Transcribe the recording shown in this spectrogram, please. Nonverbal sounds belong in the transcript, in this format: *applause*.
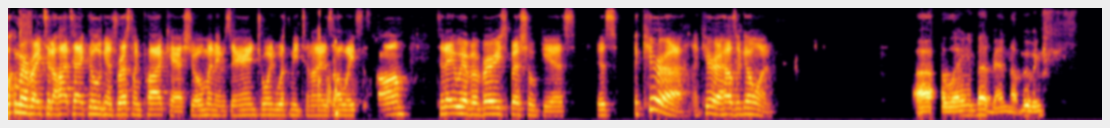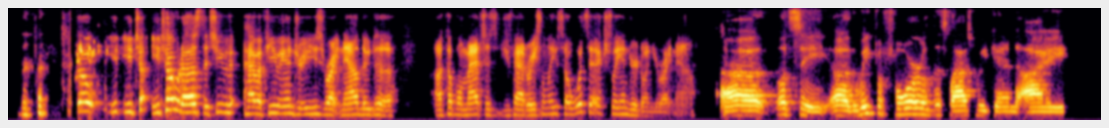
Welcome everybody to the Hot Tag Hooligans Wrestling Podcast Show. My name is Aaron. Joined with me tonight, as always, is Tom. Today we have a very special guest. It's Akira. Akira, how's it going? Uh, laying in bed, man, not moving. *laughs* So you you, t- you told us that you have a few injuries right now due to a couple of matches that you've had recently. So what's actually injured on you right now? Uh, let's see. Uh, the week before this last weekend, I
